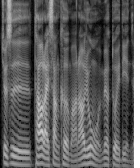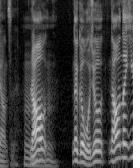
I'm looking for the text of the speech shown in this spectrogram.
就是他要来上课嘛，然后就问我有没有对练这样子，然后嗯。那个我就然后那因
